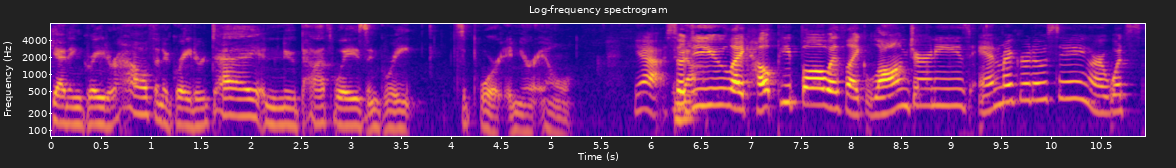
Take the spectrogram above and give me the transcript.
getting greater health and a greater day and new pathways and great support in your ill. Yeah. So, do you like help people with like long journeys and microdosing, or what's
